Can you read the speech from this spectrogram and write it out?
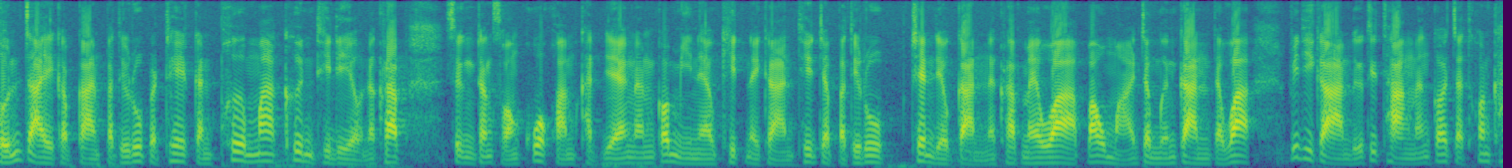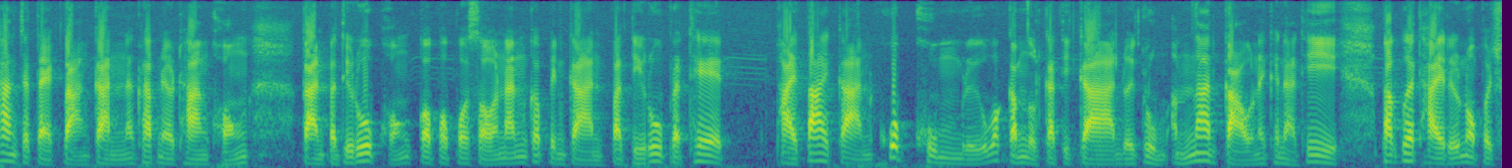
สนใจกับการปฏิรูปประเทศกันเพิ่มมากขึ้นทีเดียวนะครับซึ่งทั้งสองขั้วความขัดแย้งนั้นก็มีแนวคิดในการที่จะปฏิรูปเช่นเดียวกันนะครับแม้ว่าเป้าหมายจะเหมือนกัน แต่ว่าวิธีการหรือทิศทางนั้นก็จะค่อนข้างจะแตกต่างกันนะครับแนวทางของการปฏิรูปของกปปสนั้นก็เป็นการปฏิรูปประเทศ ภายใต้การควบคุม หรือว่ากำหนดกติกา โดยกลุ่มอำนาจเก่า ในขณะที่พรรคเพื่อไทยหรือนปช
